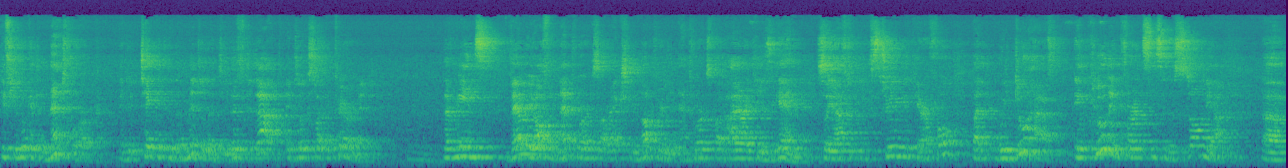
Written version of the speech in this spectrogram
if you look at the network, and you take it in the middle and you lift it up, it looks like a pyramid. That means very often networks are actually not really networks, but hierarchies again. So you have to be extremely careful. But we do have, including, for instance, in Estonia, um,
